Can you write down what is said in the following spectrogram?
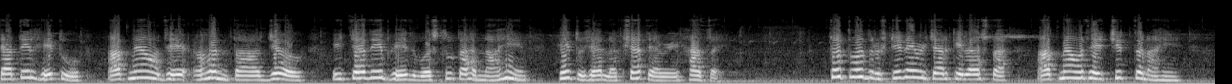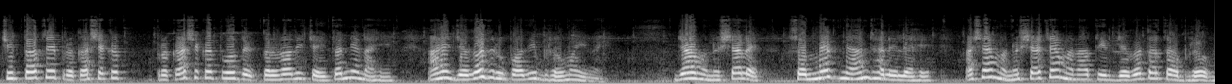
त्यातील हेतू आत्म्यामध्ये अहंता जग इत्यादी भेद वस्तुत नाही हे तुझ्या लक्षात यावे हाच आहे. तत्वदृष्टीने विचार केला असता आत्म्यामध्ये चित्त नाही. चित्ताचे प्रकाशक प्रकाशकत्व करणारी चैतन्य नाही आणि जगद रूपादी भ्रमही नाही. ज्या मनुष्याला सम्यक ज्ञान झालेले आहे अशा मनुष्याच्या मनातील जगताचा भ्रम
